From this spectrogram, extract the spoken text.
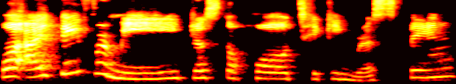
Well, I think for me, just the whole taking risk thing,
